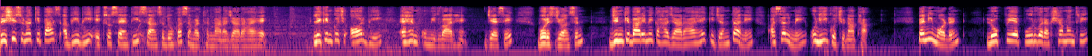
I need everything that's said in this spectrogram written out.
ऋषि सुनक के पास अभी भी एक सांसदों का समर्थन माना जा रहा है। लेकिन कुछ और भी अहम उम्मीदवार हैं जैसे बोरिस जॉनसन जिनके बारे में कहा जा रहा है कि जनता ने असल में उन्हीं को चुना था। पेनी मॉडर्न लोकप्रिय पूर्व रक्षा मंत्री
